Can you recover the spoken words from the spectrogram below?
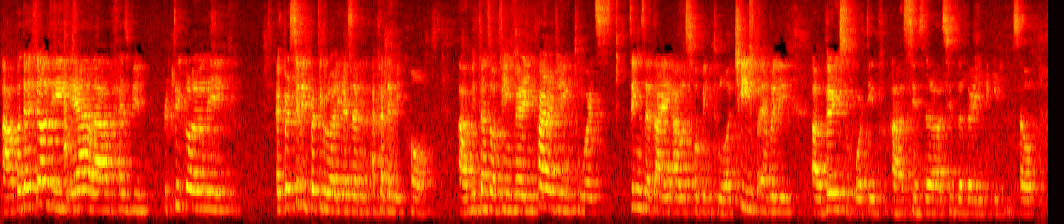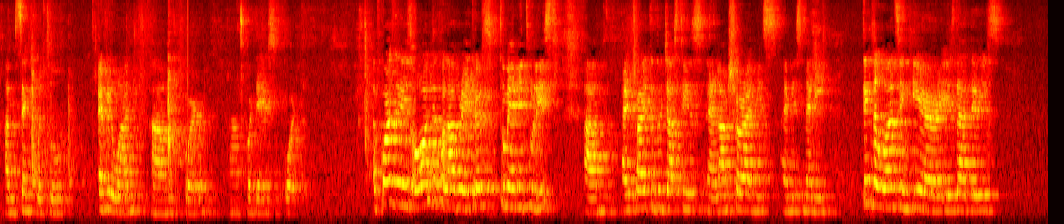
Uh, but I feel the AI lab has been particularly, I perceive it particularly as an academic home um, in terms of being very encouraging towards things that I, I was hoping to achieve and really uh, very supportive uh, since, the, since the very beginning. So I'm thankful to everyone um, for, uh, for their support. Of course, there is all the collaborators, too many to list, um, I try to do justice, and I'm sure I miss, I miss many. I think the one thing here is that there is,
